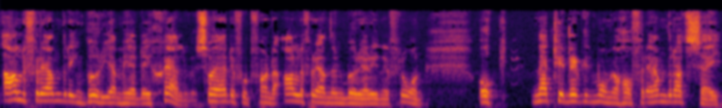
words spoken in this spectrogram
all förändring börjar med dig själv så är det fortfarande, all förändring börjar inifrån och när tillräckligt många har förändrat sig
